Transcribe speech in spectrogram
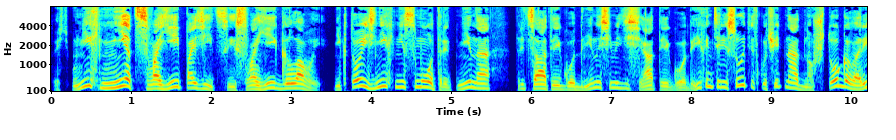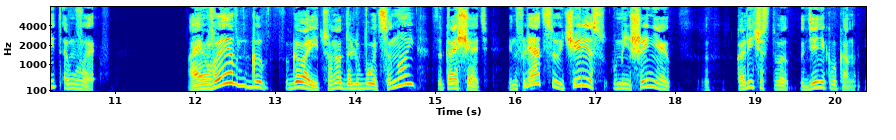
То есть у них нет своей позиции, своей головы. Никто из них не смотрит ни на 30-е годы, ни на 70-е годы. Их интересует исключительно одно, что говорит МВФ. А МВФ говорит, что надо любой ценой сокращать инфляцию через уменьшение количества денег в экономике.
